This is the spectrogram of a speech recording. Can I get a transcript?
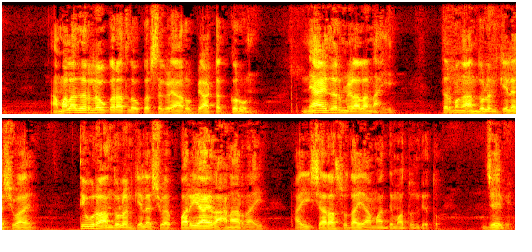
आम्हाला जर लवकरात लवकर सगळे आरोपी अटक करून न्याय जर मिळाला नाही तर मग आंदोलन केल्याशिवाय तीव्र आंदोलन केल्याशिवाय पर्याय राहणार नाही. हा इशारा सुद्धा या माध्यमातून देतो. जय भीम.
